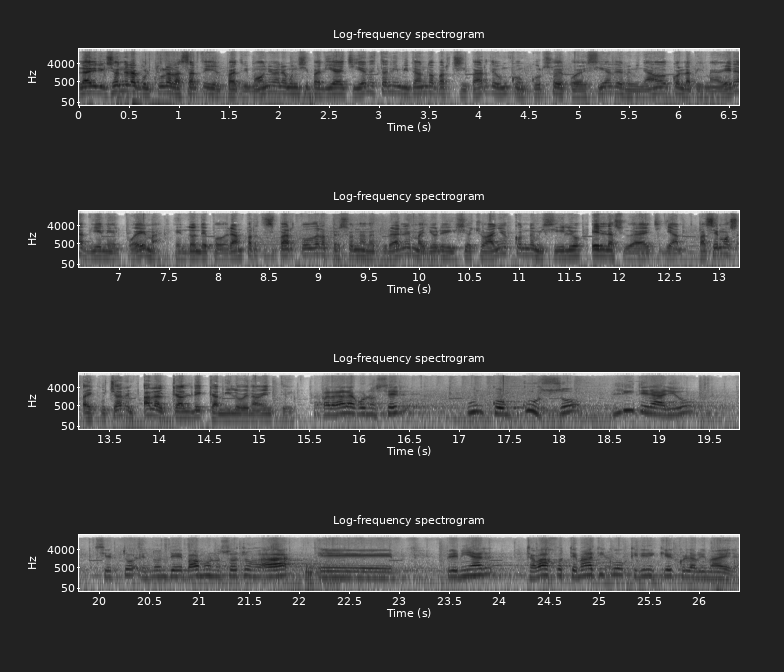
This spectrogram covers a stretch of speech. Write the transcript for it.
La Dirección de la Cultura, las Artes y el Patrimonio de la Municipalidad de Chillán están invitando a participar de un concurso de poesía denominado Con la Primavera viene el poema, en donde podrán participar todas las personas naturales mayores de 18 años con domicilio en la ciudad de Chillán. Pasemos a escuchar al alcalde Camilo Benavente. Para dar a conocer un concurso literario, ¿cierto? En donde vamos nosotros a eh, premiar trabajos temáticos que tienen que ver con la primavera.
